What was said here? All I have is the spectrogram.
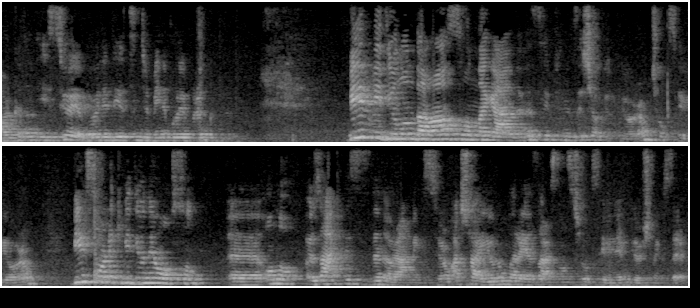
Arkadan esiyor ya böyle de yatınca beni buraya bırakın. Bir videonun daha sonuna geldiniz. Hepinizi çok öpüyorum, çok seviyorum. Bir sonraki video ne olsun? Ee, onu özellikle sizden öğrenmek istiyorum. Aşağı yorumlara yazarsanız çok sevinirim. Görüşmek üzere.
